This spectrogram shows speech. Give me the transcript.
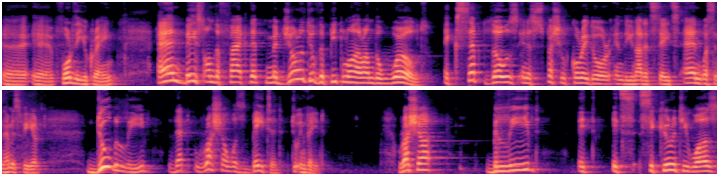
uh, uh, for the Ukraine, and based on the fact that majority of the people around the world, except those in a special corridor in the United States and Western Hemisphere, do believe that Russia was baited to invade. Russia believed it, its security was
